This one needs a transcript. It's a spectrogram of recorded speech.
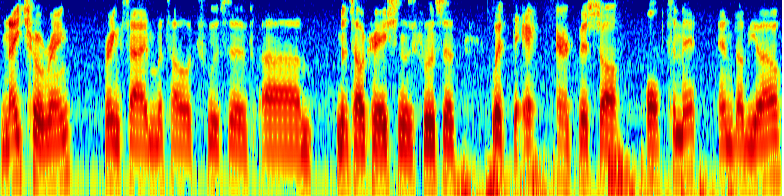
Nitro Ring, ringside Mattel exclusive, um, Mattel Creations exclusive with the Eric Bischoff Ultimate NWO.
